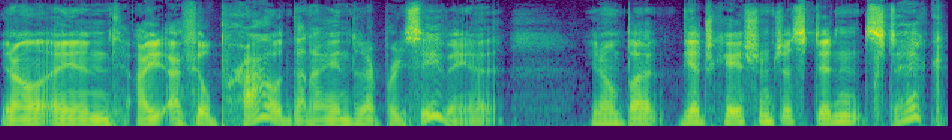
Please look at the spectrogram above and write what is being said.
you know, and I, I feel proud that I ended up receiving it, you know, but the education just didn't stick.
